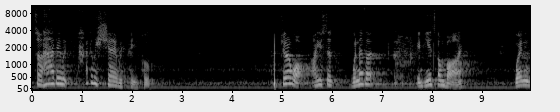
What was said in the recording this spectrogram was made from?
So, how do, we, how do we share with people? Do you know what? I used to, whenever, in years gone by, when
